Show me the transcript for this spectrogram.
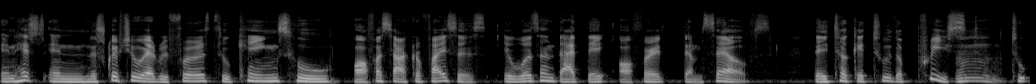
in his in the scripture where it refers to kings who offer sacrifices, it wasn't that they offered themselves. They took it to the priest mm. to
